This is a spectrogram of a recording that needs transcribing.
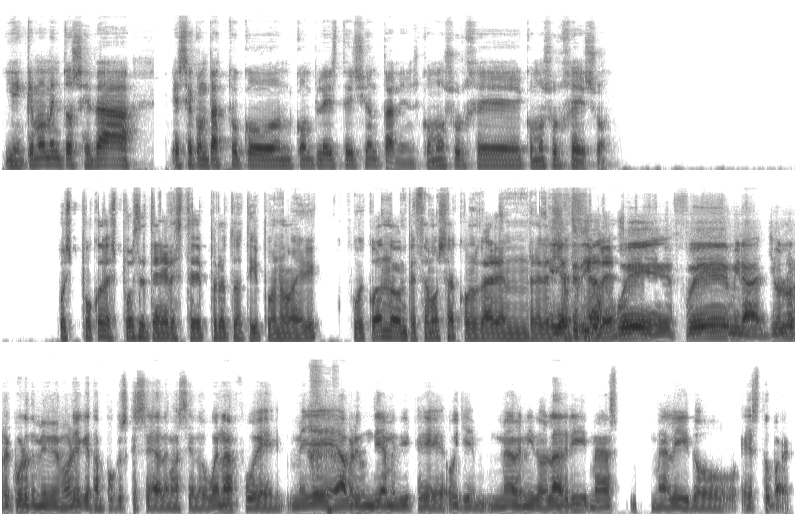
¿Y en qué momento se da ese contacto con, con PlayStation Talents? ¿Cómo surge, cómo surge eso? Pues poco después de tener este prototipo, ¿no, Eric? Fue cuando empezamos a colgar en redes sociales. Ya te digo, fue, fue, mira, yo lo recuerdo en mi memoria, que tampoco es que sea demasiado buena, fue, me abre un día y me dice, oye, me ha venido Ladri, me, has, me ha leído esto, para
